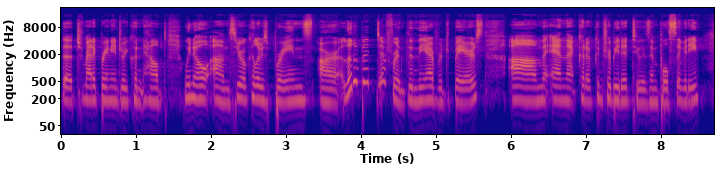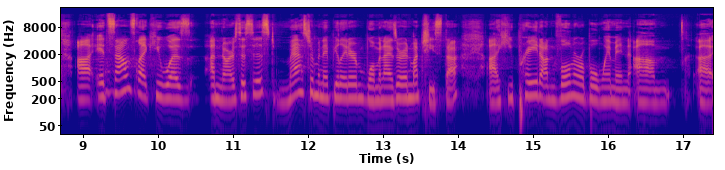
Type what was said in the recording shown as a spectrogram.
the traumatic brain injury couldn't help. We know um, serial killers' brains are a little bit different than the average bear's, um, and that could have contributed to his impulsivity. Uh, it sounds like he was a narcissist, master manipulator, womanizer, and machista. Uh, he preyed on vulnerable women. Um, uh,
